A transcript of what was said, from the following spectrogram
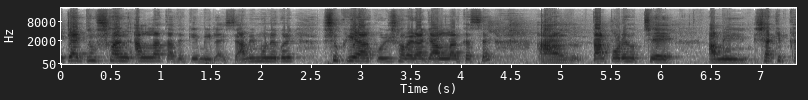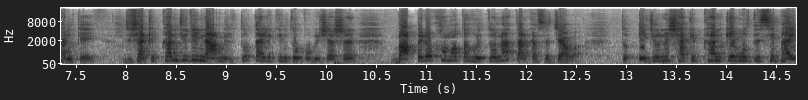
এটা একদম স্বয়ং আল্লাহ তাদেরকে মিলাইছে। আমি মনে করি শুক্রিয়া করি সবার আগে আল্লাহর কাছে, আর তারপরে হচ্ছে আমি শাকিব খানকে যে শাকিব খান যদি না মিলতো, তাহলে কিন্তু উপবিশ্বাসের বাপেরও ক্ষমতা হইতো না তার কাছে যাওয়া। তো এই জন্য শাকিব খানকে বলতেছি, ভাই,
